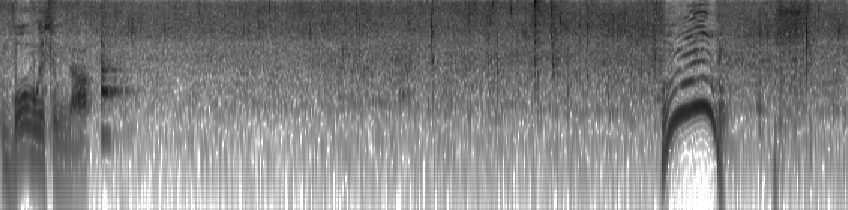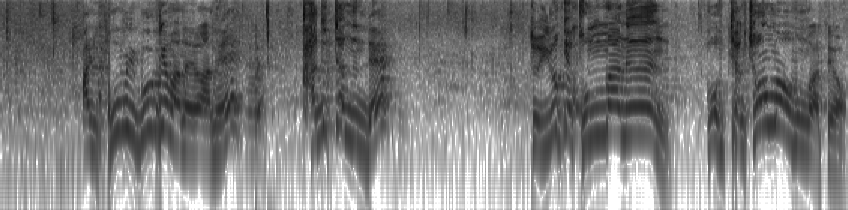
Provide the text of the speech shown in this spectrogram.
먹어보겠습니다. 음! 아니 곱이 뭐 이렇게 많아요 안에? 가득 찼는데? 저 이렇게 곱 많은 곱창 처음 먹어본 것 같아요.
